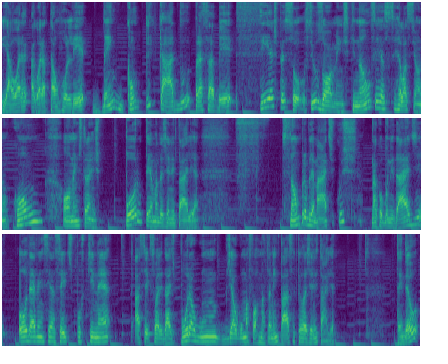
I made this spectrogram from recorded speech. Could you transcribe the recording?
E a hora, agora tá um rolê bem complicado para saber se as pessoas, se os homens que não se re- se relacionam com homens trans por o tema da genitália são problemáticos na comunidade ou devem ser aceitos porque, né, a sexualidade por algum de alguma forma também passa pela genitália. Entendeu?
